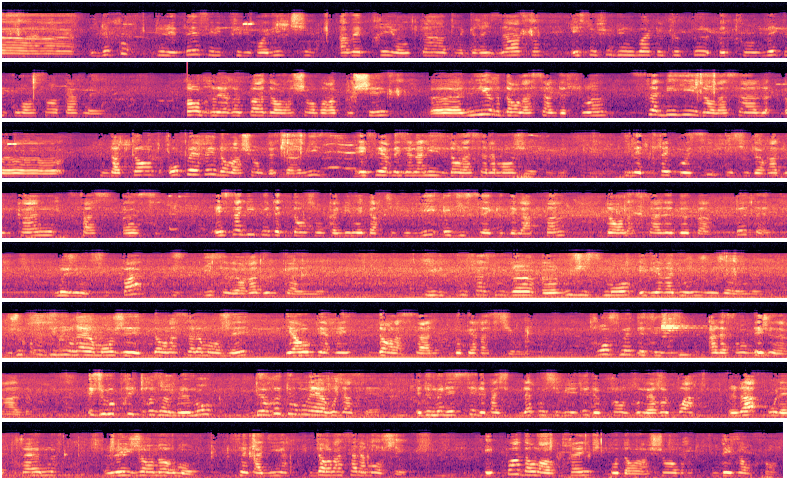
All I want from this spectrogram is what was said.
Euh, de court qu'il était, Philippe Filipovitch avait pris une teinte grisâtre et ce fut d'une voix quelque peu étranglée qu'il commença à parler. Prendre les repas dans la chambre à coucher, euh, lire dans la salle de soins, s'habiller dans la salle euh, d'attente, opérer dans la chambre de service et faire des analyses dans la salle à manger. Il est très possible qu'Ici de fasse ainsi et s'habille peut-être dans son cabinet particulier et dissèque des lapins dans la salle de bain. Peut-être. Mais je ne suis pas Isidore Radulcan. Il poussa soudain un rugissement et vira du rouge au jaune. Je continuerai à manger dans la salle à manger et à opérer dans la salle d'opération. Transmettez ceci à l'Assemblée générale. Et je vous prie très humblement de retourner à vos affaires et de me laisser la possibilité de prendre mes repas là où les prennent les gens normaux, c'est-à-dire dans la salle à manger, et pas dans l'entrée ou dans la chambre des enfants.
